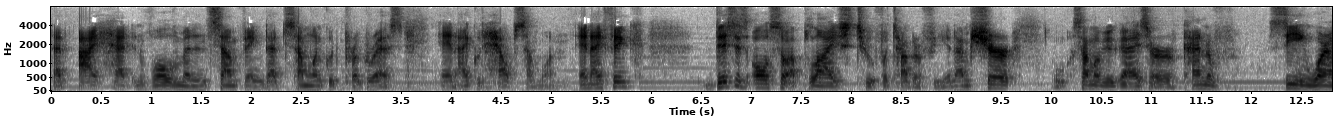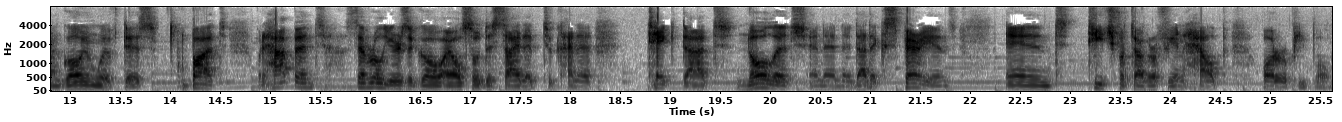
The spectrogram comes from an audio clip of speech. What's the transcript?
that I had involvement in something that someone could progress and I could help someone. And I think this is also applies to photography and I'm sure some of you guys are kind of seeing where I'm going with this. But what happened several years ago, I also decided to kind of take that knowledge and then that experience and teach photography and help other people.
